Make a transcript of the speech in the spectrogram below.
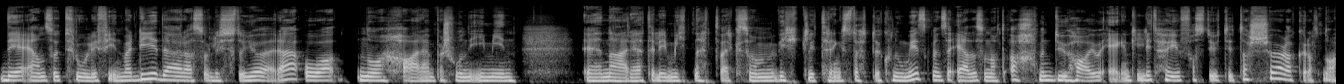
det er en så utrolig fin verdi, det har jeg så lyst til å gjøre, og nå har jeg en person i min nærhet eller i mitt nettverk som virkelig trenger støtte økonomisk, men så er det sånn at ah, men du har jo egentlig litt høye faste utgifter sjøl akkurat nå.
